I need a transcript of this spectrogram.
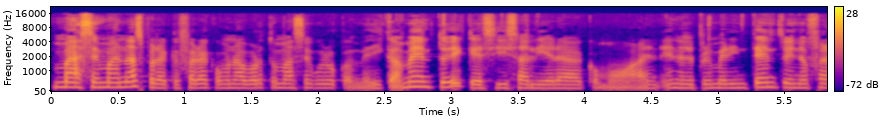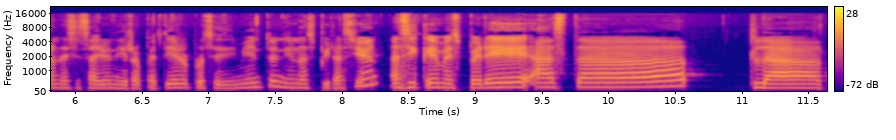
más semanas para que fuera como un aborto más seguro con medicamento y que sí saliera como en el primer intento y no fuera necesario ni repetir el procedimiento ni una aspiración. Así que me esperé hasta la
